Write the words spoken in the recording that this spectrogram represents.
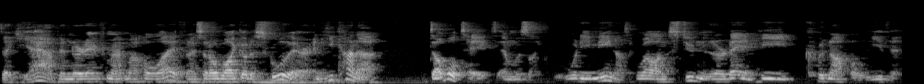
"He's like, yeah, I've been Notre Dame for my, my whole life," and I said, "Oh, well, I go to school there," and he kind of double taked and was like, "What do you mean?" I was like, "Well, I'm a student at Notre Dame." He could not believe it.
